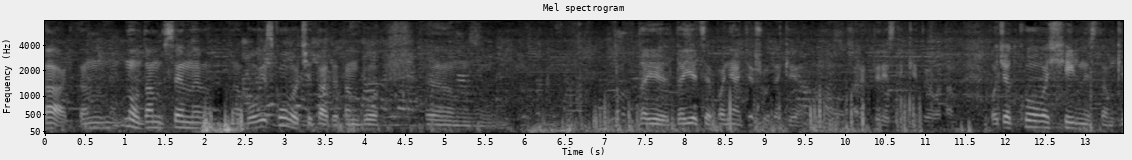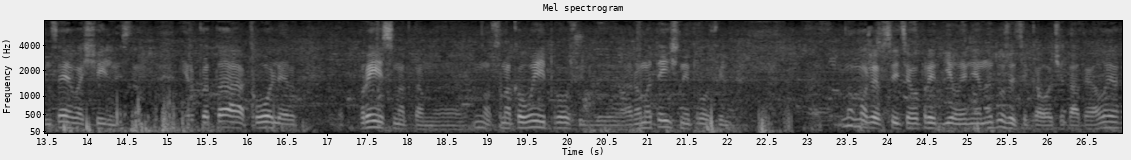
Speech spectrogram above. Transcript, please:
Так, там, ну, там все не, не обов'язково читати, там бо ем, дає, дається поняття, що таке ну, характеристики пива. Там, початкова щільність, там, кінцева щільність, там, гіркота, колір, присмак, там, е, ну, смаковий профіль, е, ароматичний профіль. Ну, може, всі цього приділення не дуже цікаво читати, але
